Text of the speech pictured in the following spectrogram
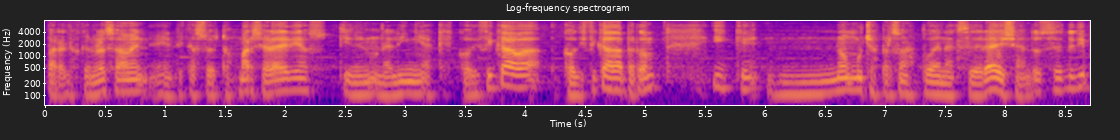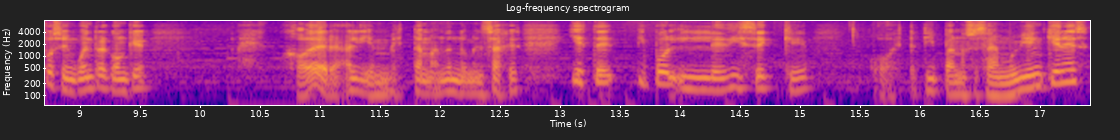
para los que no lo saben, en el caso de estos Marshall aéreos, tienen una línea que es codificada, codificada perdón, y que no muchas personas pueden acceder a ella. Entonces este tipo se encuentra con que, joder, alguien me está mandando mensajes, y este tipo le dice que, o esta tipa no se sabe muy bien quién es,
